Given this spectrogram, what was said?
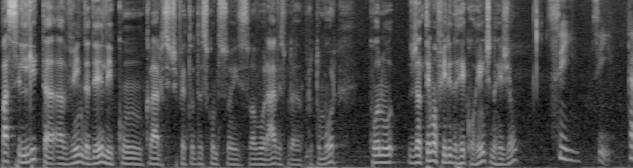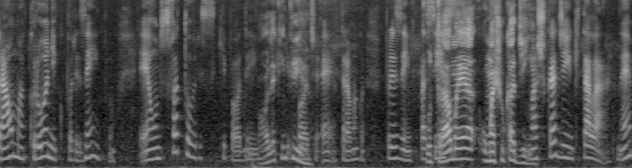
facilita a vinda dele com, claro, se tiver todas as condições favoráveis para o tumor, quando já tem uma ferida recorrente na região? Sim, sim. Trauma crônico, por exemplo, é um dos fatores que podem. Olha que incrível. pode- é, trauma. Por exemplo, O pacientes trauma é o machucadinho. machucadinho que está lá, né?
